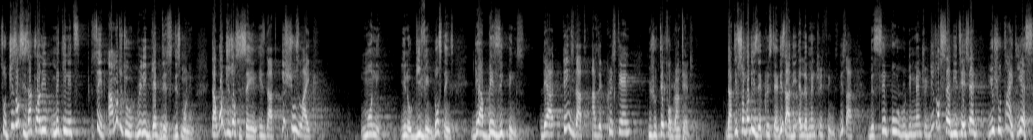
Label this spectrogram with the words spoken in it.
So Jesus is actually making it. See, I want you to really get this this morning. That what Jesus is saying is that issues like money, you know, giving, those things, they are basic things. They are things that as a Christian you should take for granted. That if somebody is a Christian, these are the elementary things. These are the simple, rudimentary. Jesus said it. He said, You should tithe, yes.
